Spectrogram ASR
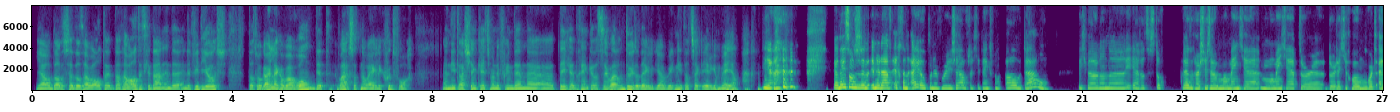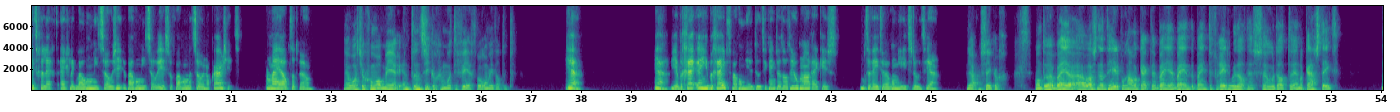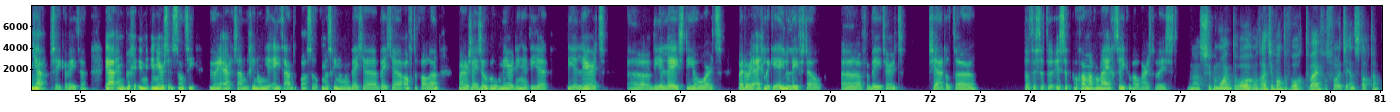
Ja, dat is, het, dat hebben we altijd, dat hebben we altijd gedaan in de, in de video's. Dat we ook uitleggen waarom dit, waar is dat nou eigenlijk goed voor? En niet als je een keertje met een vriendin eh, eh, tegen het drinken, dat ze zegt, waarom doe je dat eigenlijk? Ja, weet ik niet. Dat zegt Erik en Mirjam. Ja. Ja, nee, soms is het inderdaad echt een eye-opener voor jezelf. Dat je denkt van, oh, daarom. Weet je wel, dan, eh, ja, dat is toch prettig als je zo'n momentje, momentje hebt door, doordat je gewoon wordt uitgelegd eigenlijk waarom niet zo, waarom niet zo is. Of waarom het zo in elkaar zit. Voor mij helpt dat wel. Ja, word je ook gewoon wat meer intrinsieker gemotiveerd waarom je dat doet. Ja, ja, je begrijpt, en je begrijpt waarom je het doet. Ik denk dat dat heel belangrijk is. Om te weten waarom je iets doet, ja. Ja, zeker. Want eh, ben je, eh, als je naar het hele programma kijkt, eh, ben je, ben je, ben je tevreden hoe dat is, eh, hoe dat eh, in elkaar steekt? Ja, zeker weten. Ja, en begin, in, in eerste instantie wil je ergens aan beginnen om je eten aan te passen of misschien om een beetje, beetje af te vallen. Maar er zijn zoveel meer dingen die je, die je leert, eh, die je leest, die je hoort, waardoor je eigenlijk je hele leefstijl eh, verbetert. Dus ja, dat, eh, dat is het, is het programma voor mij echt zeker wel waard geweest. Nou, super mooi om te horen. Want had je van tevoren twijfels voordat je instapte?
